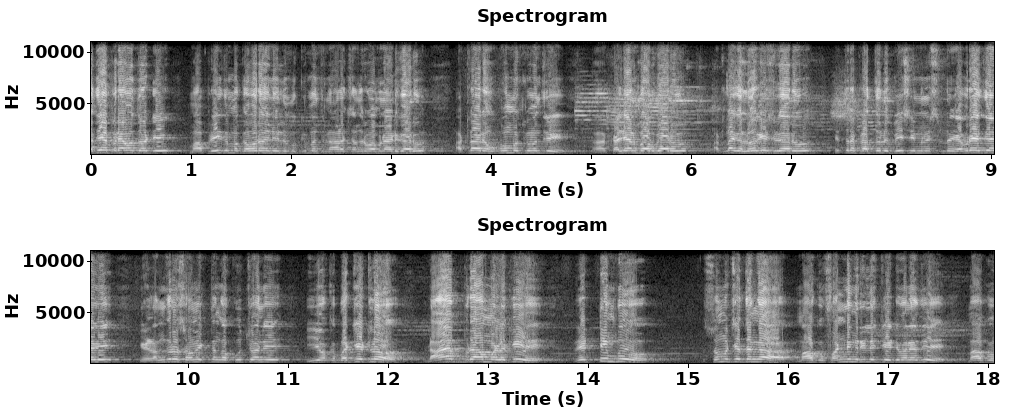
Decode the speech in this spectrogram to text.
అదే ప్రేమతోటి మా ప్రీతమ గౌరవనీయులు ముఖ్యమంత్రి నారా చంద్రబాబు నాయుడు గారు అట్లాగే ఉప ముఖ్యమంత్రి కళ్యాణ్ బాబు గారు అట్లాగే లోకేష్ గారు ఇతర పెద్దలు బీసీ మినిస్టర్లు ఎవరైతే వీళ్ళందరూ సంయుక్తంగా కూర్చొని ఈ యొక్క బడ్జెట్లో నాయ రెట్టింపు సముచితంగా మాకు ఫండింగ్ రిలీజ్ చేయడం అనేది మాకు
